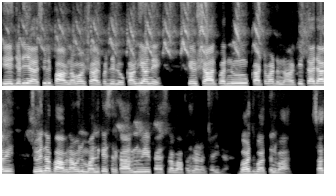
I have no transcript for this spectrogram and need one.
ਤੇ ਜਿਹੜੀਆਂ ਇਸ ਵੇਲੇ ਭਾਵਨਾਵਾਂ ਹੁਸ਼ਿਆਰਪੁਰ ਦੇ ਲੋਕਾਂ ਦੀਆਂ ਨੇ ਕਿ ਹੁਸ਼ਿਆਰਪੁਰ ਨੂੰ ਕੱਟ-ਵੱਢ ਨਾ ਕੀਤਾ ਜਾਵੇ, ਸੋ ਇਹਨਾਂ ਭਾਵਨਾਵਾਂ ਨੂੰ ਮੰਨ ਕੇ ਸਰਕਾਰ ਨੂੰ ਇਹ ਫੈਸਲਾ ਵਾਪਸ ਲੈਣਾ ਚਾਹੀਦਾ ਬਹੁਤ ਬਹੁਤ ਧੰਨਵਾਦ। ਸਤਿ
